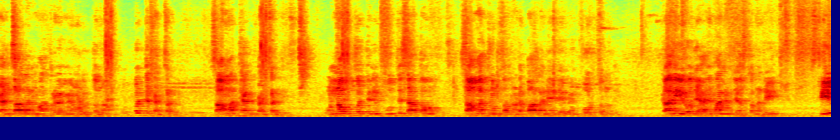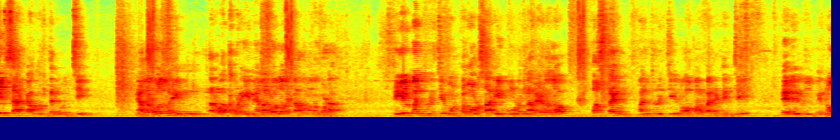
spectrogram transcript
పెంచాలని మాత్రమే మేము అడుగుతున్నాం. ఉత్పత్తి పెంచండి. సామర్థ్యాన్ని పెంచండి. ఉన్న ఉత్పత్తిని పూర్తి శాతం సామర్థ్యంతో నడపాలనేదే మేము కోరుతున్నది. కానీ ఈరోజు యాజమాన్యం చేస్తున్నది స్టీల్ శాఖ మంత్రి వచ్చి నెల రోజులు అయిన తర్వాత కూడా ఈ నెల రోజుల కాలంలో కూడా స్టీల్ మంత్రి వచ్చి మొట్టమొదటిసారి మూడున్నర ఏళ్ళలో ఫస్ట్ టైం మంత్రి వచ్చి లోపల పర్యటించి there will be no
